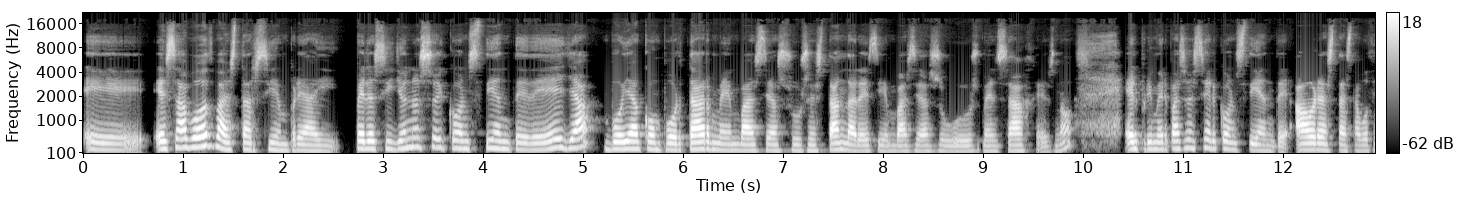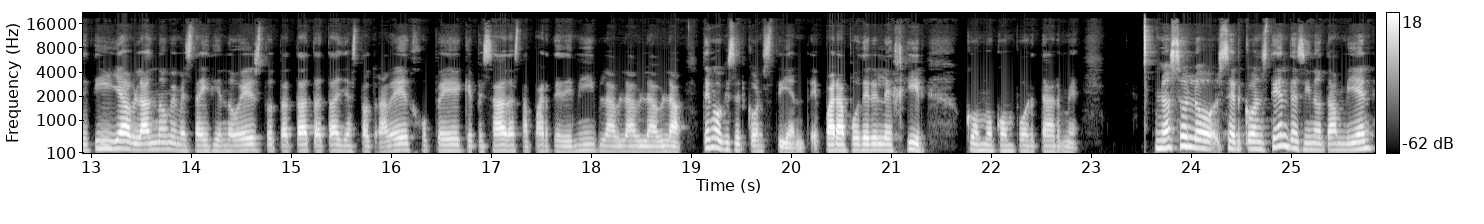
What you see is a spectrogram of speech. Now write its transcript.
Eh, esa voz va a estar siempre ahí. Pero si yo no soy consciente de ella, voy a comportarme en base a sus estándares y en base a sus mensajes, ¿no? El primer paso es ser consciente. Ahora está esta vocecilla hablándome, me está diciendo esto, ta, ta, ta, ta, ya está otra vez, jope, qué pesada esta parte de mí, bla, bla, bla, bla. Tengo que ser consciente para poder elegir cómo comportarme no solo ser consciente, sino también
